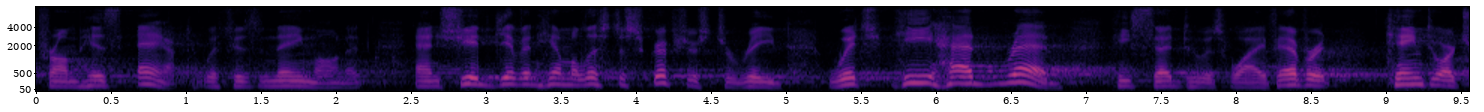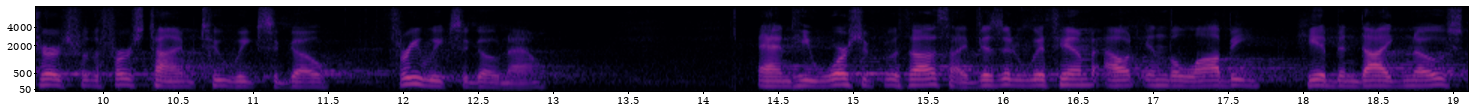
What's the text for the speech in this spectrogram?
from his aunt with his name on it, and she had given him a list of scriptures to read, which he had read he said to his wife. Everett came to our church for the first time two weeks ago, three weeks ago now. And he worshiped with us. I visited with him out in the lobby. He had been diagnosed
